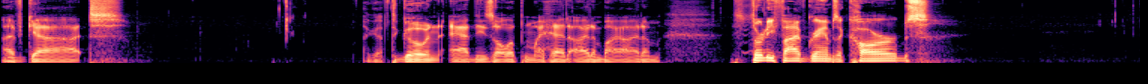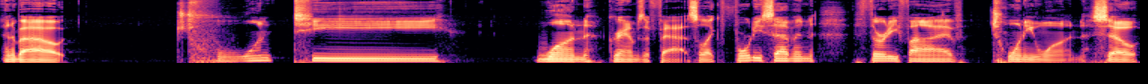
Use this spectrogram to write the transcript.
I've got. I have to go and add these all up in my head, item by item. 35 grams of carbs and about 21 grams of fat. So like 47, 35, 21. So,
